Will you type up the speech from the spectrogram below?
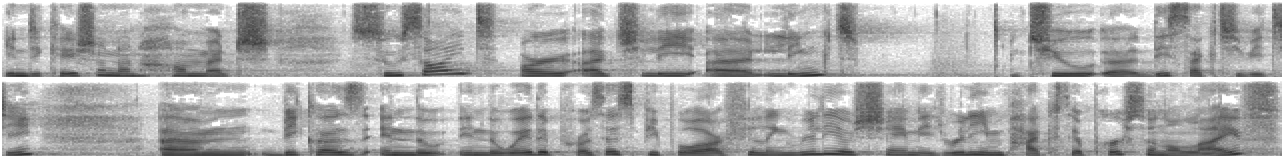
indication on how much suicide are actually uh, linked to uh, this activity. Um, because in the in the way they process, people are feeling really ashamed. It really impacts their personal life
